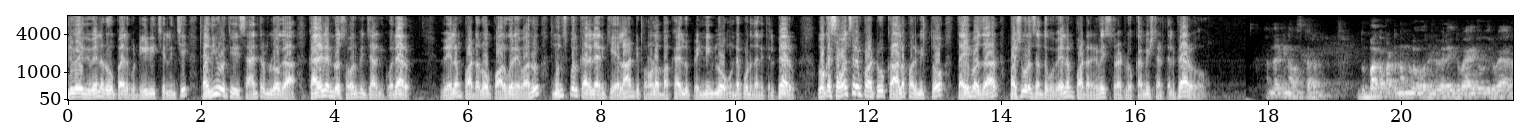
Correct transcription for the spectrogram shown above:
ఇరవై ఐదు వేల రూపాయలకు డీడీ చెల్లించి పదిహవ తేదీ సాయంత్రంలోగా కార్యాలయంలో సమర్పించాలని కోరారు. వేలం పాటలో పాల్గొనేవారు. మున్సిపల్ కార్యాలయానికి ఎలాంటి పనుల బకాయిలు పెండింగ్లో ఉండకూడదని తెలిపారు. ఒక సంవత్సరం పాటు కాల పరిమితితో తై బజార్ పశువుల సంతకు వేలం పాట నిర్వహిస్తున్నట్లు కమిషనర్ తెలిపారు. అందరికీ నమస్కారం. దుబ్బాక పట్టణంలో రెండు వేల ఇరవై ఐదు ఇరవై ఆరు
